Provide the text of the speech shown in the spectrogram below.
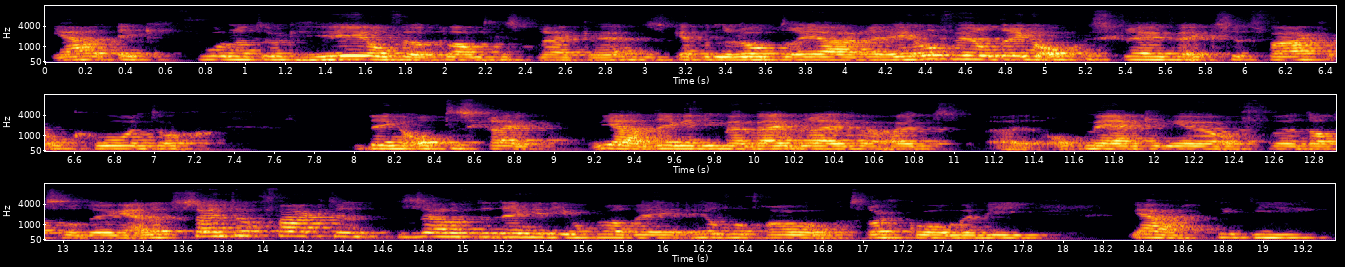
Ja, ik voer natuurlijk heel veel klantgesprekken. Dus ik heb in de loop der jaren heel veel dingen opgeschreven. Ik zit vaak ook gewoon toch dingen op te schrijven. Ja, dingen die mij bijblijven uit opmerkingen of uh, dat soort dingen. En het zijn toch vaak de, dezelfde dingen die ook wel bij heel veel vrouwen ook terugkomen. Die, ja, die, die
